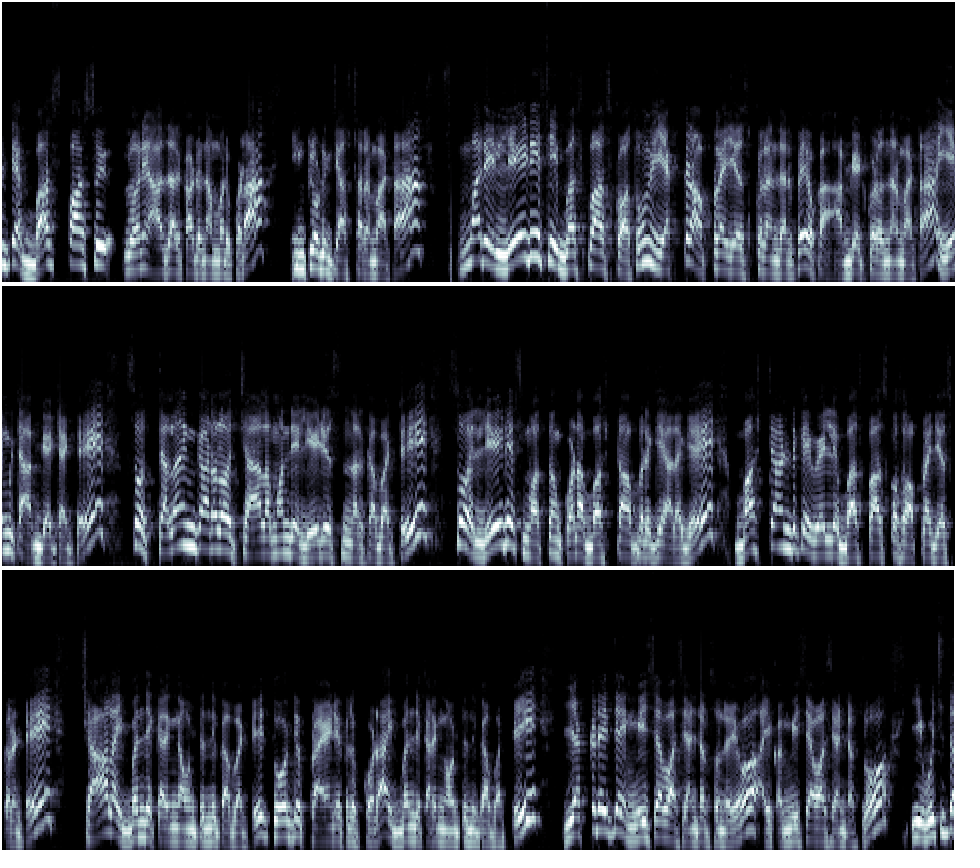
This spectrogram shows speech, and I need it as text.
అంటే బస్ పాస్లోనే ఆధార్ కార్డు నెంబర్ కూడా ఇంక్లూడింగ్ చేస్తారన్నమాట. మరి లేడీస్ ఈ బస్ పాస్ కోసం ఎక్కడ అప్లై చేసుకోవాలని దానిపై ఒక అప్డేట్ కూడా ఉందన్నమాట. ఏమిటి అప్డేట్ అంటే సో తెలంగాణలో చాలా మంది లేడీస్ ఉన్నారు కాబట్టి సో లేడీస్ మొత్తం కూడా బస్ స్టాప్కి అలాగే బస్ స్టాండ్కి వెళ్ళి బస్ పాస్ కోసం అప్లై చేసుకోవాలంటే చాలా ఇబ్బందికరంగా ఉంటుంది కాబట్టి తోటి ప్రయాణికులకు కూడా ఇబ్బందికరంగా ఉంటుంది కాబట్టి ఎక్కడైతే మీ సేవా సెంటర్స్ ఉన్నాయో ఆ యొక్క మీ సేవా సెంటర్స్లో ఈ ఉచిత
